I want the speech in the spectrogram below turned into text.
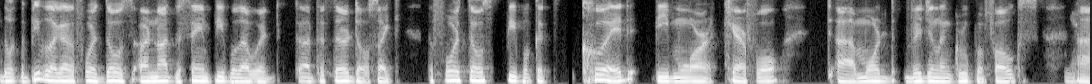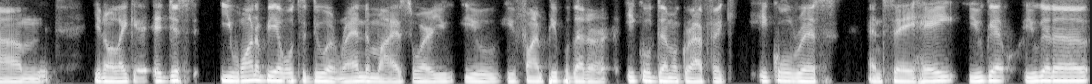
the, the people that got the fourth dose are not the same people that would got the third dose. Like the fourth dose people could could be more careful, uh, more vigilant group of folks. Yeah. Um, you know, like it, it just you want to be able to do a randomized where you you you find people that are equal demographic, equal risk, and say, hey, you get you get a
